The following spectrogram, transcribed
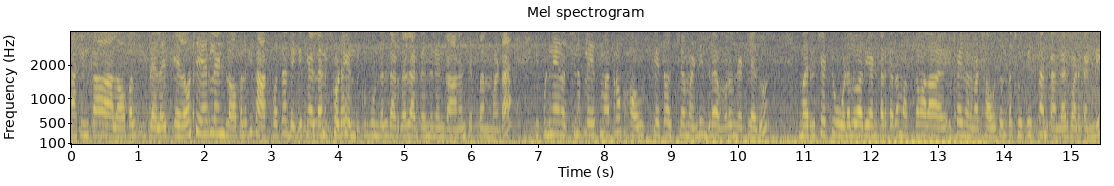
నాకు ఇంకా లోపలికి ఇప్పుడు ఎలా ఎలా చేయర్లేండి లోపలికి కాకపోతే దగ్గరికి వెళ్ళడానికి కూడా ఎందుకు గుండెలు దడదలు అడిపోయింది నేను రానని చెప్పాను అనమాట ఇప్పుడు నేను వచ్చిన ప్లేస్ మాత్రం ఒక హౌస్కి అయితే వచ్చామండి ఇందులో ఎవరు ఉండట్లేదు. మర్రి చెట్టు ఊడలు అది అంటారు కదా మొత్తం అలా అయిపోయింది అనమాట హౌస్ అంతా చూపిస్తాను కంగారు పడకండి.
